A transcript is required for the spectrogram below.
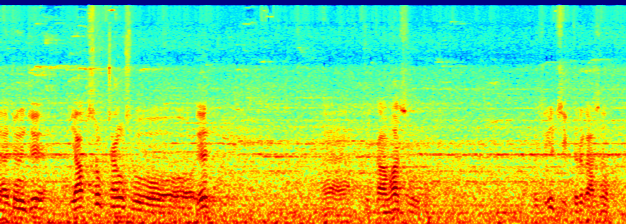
예, 저는 이제 약속 장소에 예, 가봤습니다. 그래서 일찍 들어가서 예,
